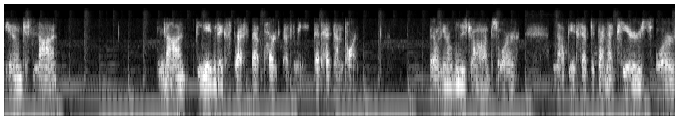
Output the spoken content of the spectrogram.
you know, just not not be able to express that part of me that had done porn. That I was going to lose jobs or not be accepted by my peers or,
